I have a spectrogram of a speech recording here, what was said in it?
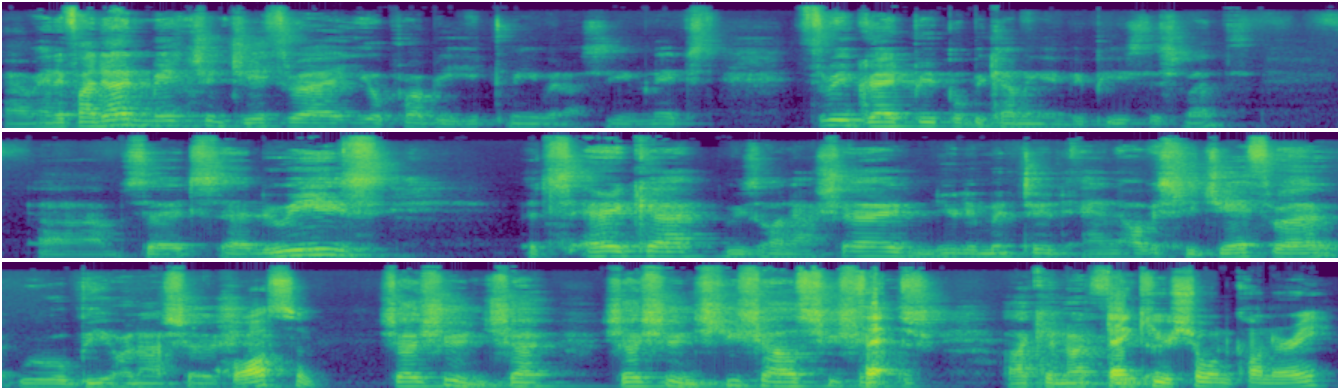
Um, and if I don't mention Jethro, you'll probably hit me when I see him next. Three great people becoming MVPs this month. Um, so it's uh, Louise, it's Erica, who's on our show, newly minted, and obviously Jethro, who will be on our show. Awesome. Show soon, show, show soon. She shall, she shall. I cannot. Thank you, Sean Connery.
